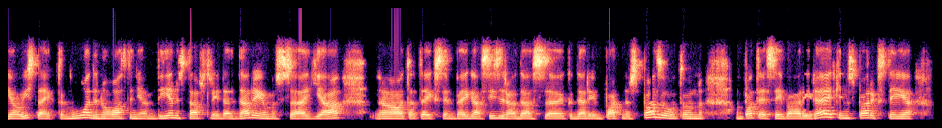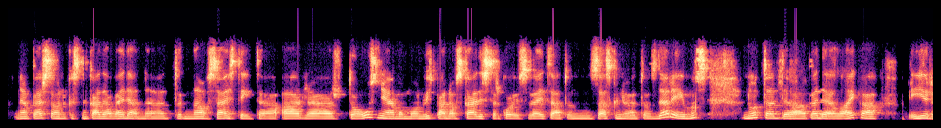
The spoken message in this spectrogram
jau izteikta mode no valstiņām dienesta apstrīdēt darījumus, ja, tā teiksim, beigās izrādās, ka darījuma partners pazūd un, un patiesībā arī rēķinus parakstīja persona, kas nekādā veidā tur nav saistīta ar, to uzņēmumu un vispār nav skaidrs, ar ko jūs veicāt un saskaņojot tos darījumus, nu tad pēdējā laikā ir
